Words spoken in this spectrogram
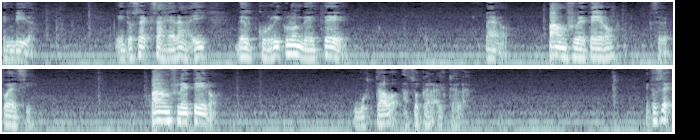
en vida. Y entonces exageran ahí del currículum de este, bueno, panfletero, se le puede decir, panfletero, Gustavo Azócar Alcalá. Entonces,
